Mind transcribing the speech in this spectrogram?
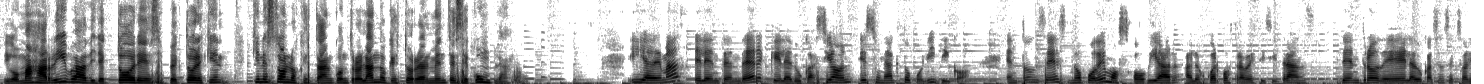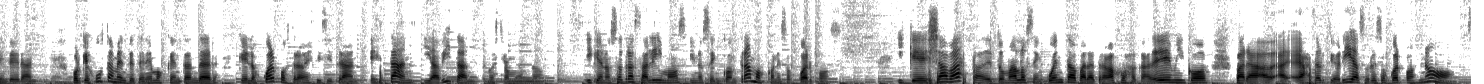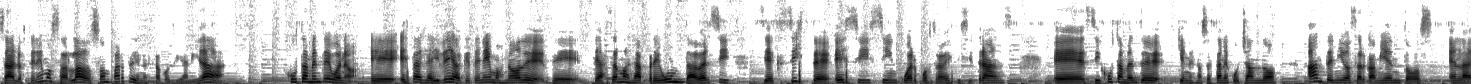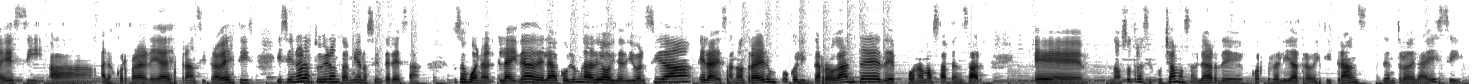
digo, más arriba, directores, inspectores, ¿quién, ¿quiénes son los que están controlando que esto realmente se cumpla? Y además el entender que la educación es un acto político. Entonces no podemos obviar a los cuerpos travestis y trans dentro de la educación sexual integral porque justamente tenemos que entender que los cuerpos travestis y trans están y habitan nuestro mundo, y que nosotras salimos y nos encontramos con esos cuerpos, y que ya basta de tomarlos en cuenta para trabajos académicos, para hacer teorías sobre esos cuerpos, no, o sea, los tenemos al lado, son parte de nuestra cotidianidad. Justamente, bueno, eh, esta es la idea que tenemos, ¿no? De, de, hacernos la pregunta, a ver si si existe ESI sin cuerpos travestis y trans, eh, si justamente quienes nos están escuchando han tenido acercamientos en la ESI a, las corporalidades trans y travestis, y si no las tuvieron también nos interesa. Entonces, bueno, la idea de la columna de hoy de diversidad era esa, ¿no? Traer un poco el interrogante de ponernos a pensar. Eh, ¿Nosotros escuchamos hablar de corporalidad travesti trans dentro de la ESI?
